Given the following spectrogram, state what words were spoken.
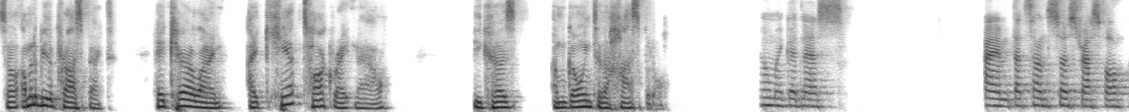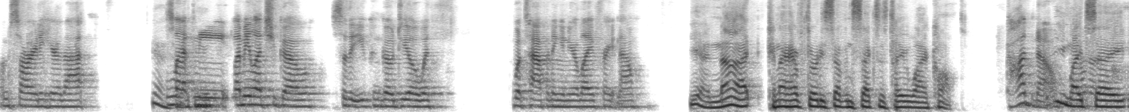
So I'm going to be the prospect. Hey, Caroline, I can't talk right now because I'm going to the hospital. Oh my goodness. I'm that sounds so stressful. I'm sorry to hear that. Yeah, let me let me let you go so that you can go deal with what's happening in your life right now. Yeah, not can I have 37 seconds to tell you why I called? God no. You might say,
